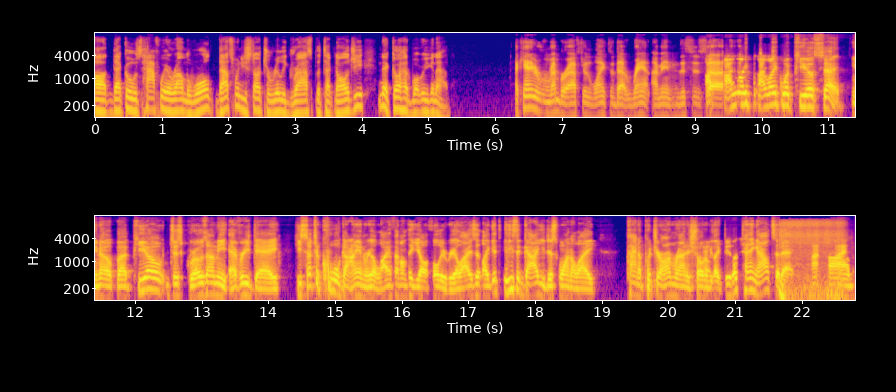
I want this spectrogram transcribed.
uh, that goes halfway around the world. That's when you start to really grasp the technology. Nick, go ahead. What were you gonna add? I can't even remember after the length of that rant. I mean, this is. Uh... I, I, like I like what Pio said, you know, but Pio just grows on me every day. He's such a cool guy in real life. I don't think y'all fully realize it. Like, it, he's a guy you just want to like kind of put your arm around his shoulder and be like, dude, let's hang out today. Um,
